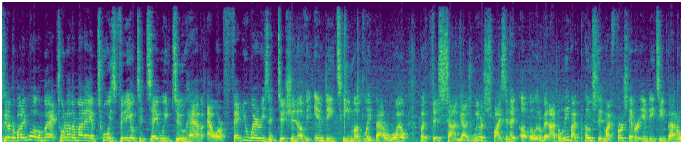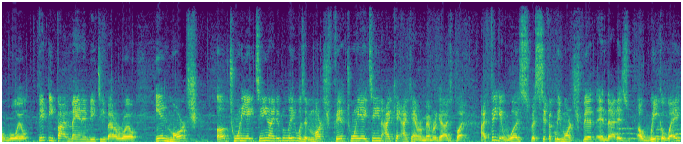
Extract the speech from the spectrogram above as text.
is good everybody? Welcome back to another My Damn Toys video. Today we do have our February's edition of the MDT Monthly Battle Royal, but this time guys, we are spicing it up a little bit. I believe I posted my first ever MDT Battle Royal, 55-man MDT Battle Royal in March of 2018, I do believe. Was it March 5th, 2018? I can't, I can't remember guys, but I think it was specifically March 5th, and that is a week away.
